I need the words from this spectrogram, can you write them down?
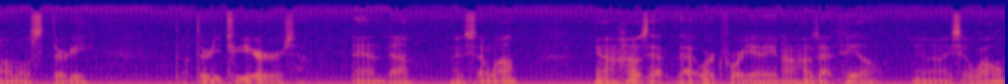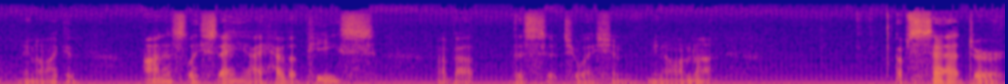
almost 30, 32 years. And uh, I said, well, you know, how does that, that work for you? You know, how does that feel? You know, I said, well, you know, I could honestly say I have a peace about this situation. You know, I'm not upset or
